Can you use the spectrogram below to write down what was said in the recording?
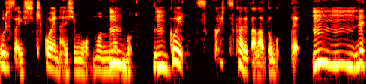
うるさいし聞こえないしもうもう,、うんもうすっごい、すっごい疲れたなと思って。うんうん。で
